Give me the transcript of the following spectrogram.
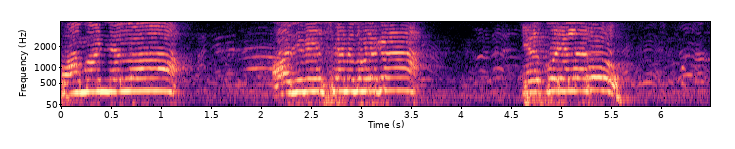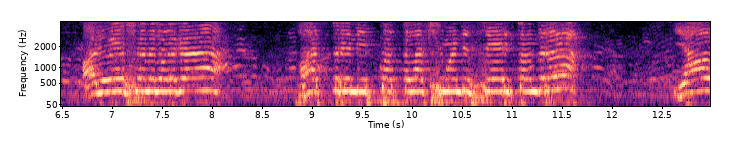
ಸಾಮಾನ್ಯ ಅಲ್ಲ. ಅಧಿವೇಶನದೊಳಗ ಕೇಳ್ಕೊರಿ ಎಲ್ಲರೂ. ಅಧಿವೇಶನದೊಳಗ ಹತ್ತರಿಂದ ಇಪ್ಪತ್ತು ಲಕ್ಷ ಮಂದಿ ಸೇರಿತಂದ್ರ ಯಾವ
